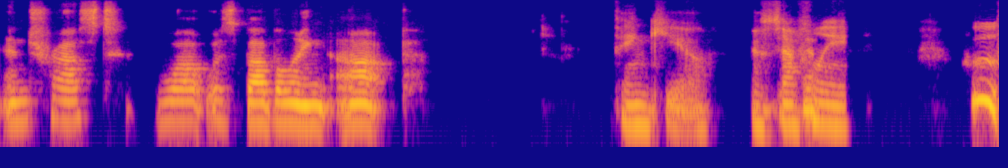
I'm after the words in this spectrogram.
and trust what was bubbling up. Thank you. It's Yeah. definitely, whew,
